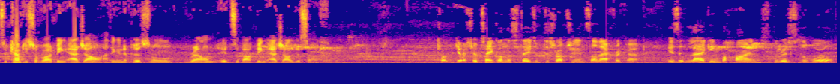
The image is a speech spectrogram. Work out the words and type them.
so companies talk about being agile. I think in a personal realm, it's about being agile yourself. Give us your take on the state of disruption in South Africa. Is it lagging behind the rest of the world?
